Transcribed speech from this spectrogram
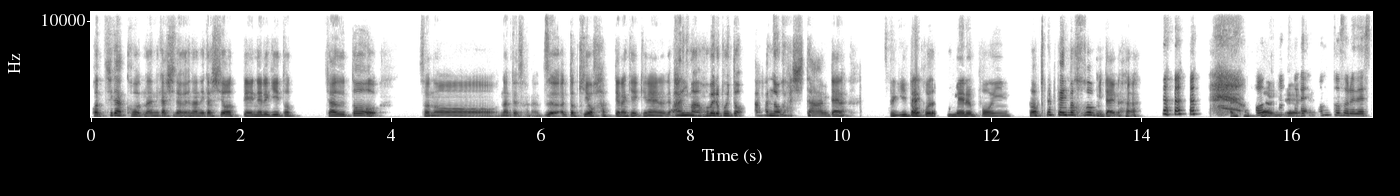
こっちがこう何かしよう、何かしようってエネルギー取っちゃうと、その、なんていうんですかね、ずーっと気を張ってなきゃいけないので、あ、今褒めるポイント、あ、逃した、みたいな。次どこで褒めるポイント、来た来た、今ここ、みたいな。本当それです。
